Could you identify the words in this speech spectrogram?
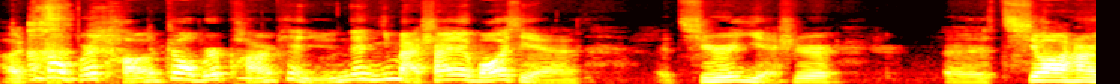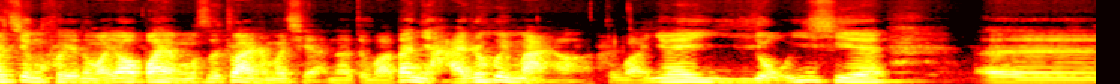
呃，这不是庞，这不是庞氏骗局，那你买商业保险其实也是，呃，期望还是净亏的嘛，要保险公司赚什么钱呢，对吧？但你还是会买啊，对吧？因为有一些，呃，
